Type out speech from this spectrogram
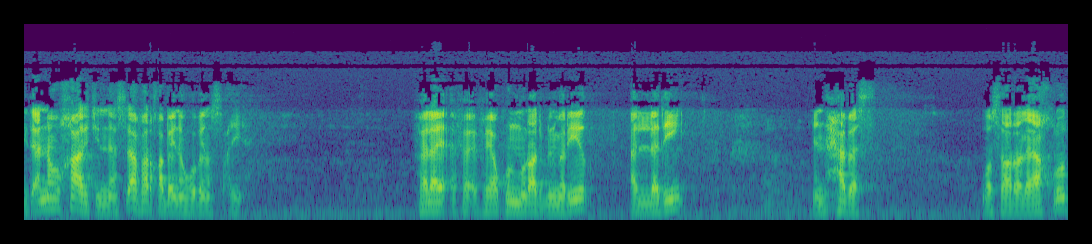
إذ أنه خارج الناس لا فرق بينه وبين الصحيح. فلا فيكون المراد بالمريض الذي انحبس وصار لا يخرج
